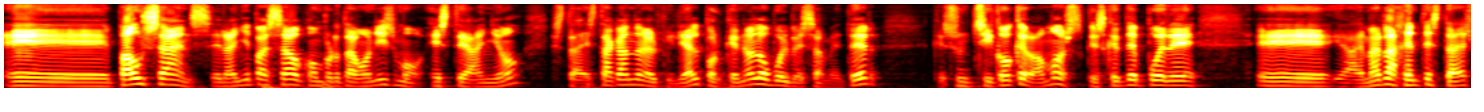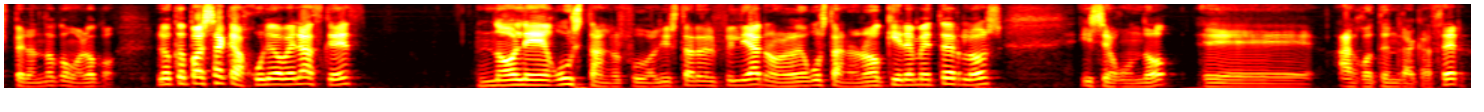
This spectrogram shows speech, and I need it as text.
Eh, Pau Sanz, el año pasado con protagonismo, este año está destacando en el filial. ¿Por qué no lo vuelves a meter? Que es un chico que vamos, que es que te puede. eh, además, la gente está esperando como loco. Lo que pasa que a Julio Velázquez no le gustan los futbolistas del filial, no le gustan o no quiere meterlos. Y segundo, eh, algo tendrá que hacer.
